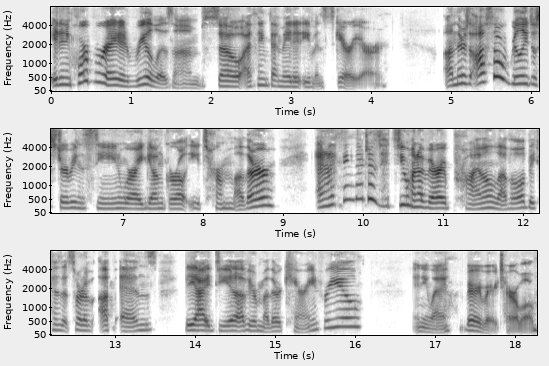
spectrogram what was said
It incorporated realism, so I think that made it even scarier. Um, there's also a really disturbing scene where a young girl eats her mother. And I think that just hits you on a very primal level because it sort of upends the idea of your mother caring for you. Anyway, very, very terrible.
